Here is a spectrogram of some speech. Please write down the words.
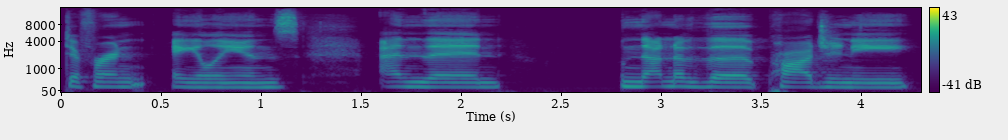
different aliens and then none of the progeny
